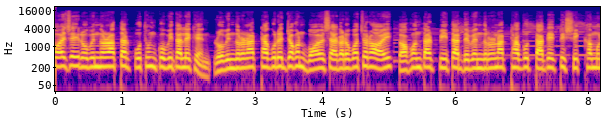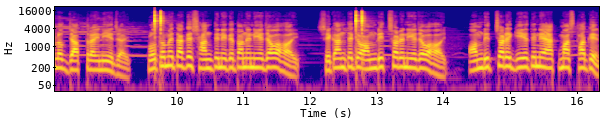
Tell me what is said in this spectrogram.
বয়সেই রবীন্দ্রনাথ তার প্রথম কবিতা লেখেন। রবীন্দ্রনাথ ঠাকুরের যখন বয়স এগারো বছর হয়, তখন তার পিতা দেবেন্দ্রনাথ ঠাকুর তাকে একটি শিক্ষামূলক যাত্রায় নিয়ে যায়। প্রথমে তাকে শান্তিনিকেতনে নিয়ে যাওয়া হয়, সেখান থেকে অমৃতসরে নিয়ে যাওয়া হয়। অমৃতসরে গিয়ে তিনি এক মাস থাকেন।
